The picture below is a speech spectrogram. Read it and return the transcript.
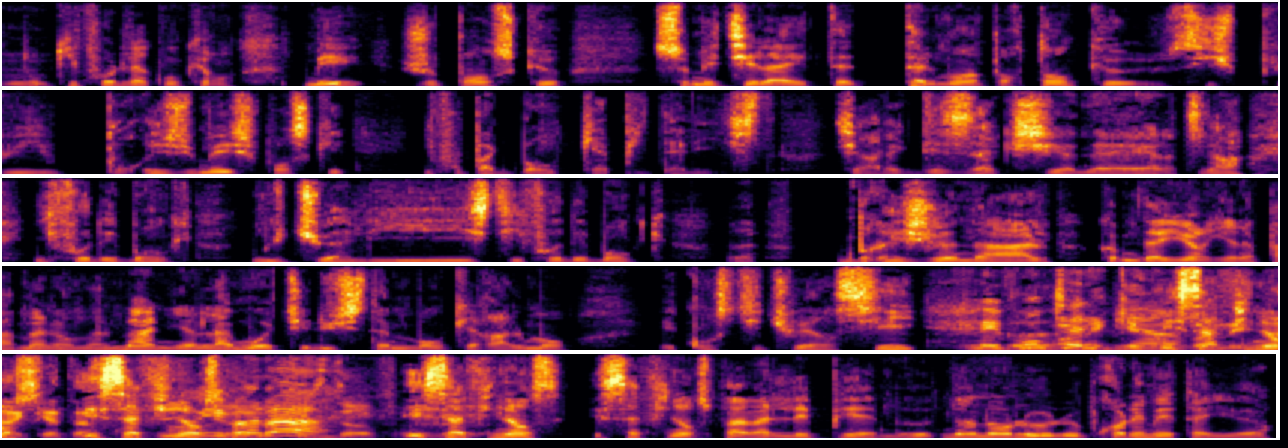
Mm. Donc il faut de la concurrence. Mais je pense que ce métier-là est tellement important que, si je puis, pour résumer, je pense qu'il ne faut pas de banque capitaliste, c'est-à-dire avec des actionnaires, etc. Il faut des banques mutualistes, il faut des banques euh, régionales, comme d'ailleurs il y en a pas mal en Allemagne. La moitié du système bancaire allemand est constitué ainsi. Mais vont-elles Euh, bien et ça finance, et ça finance Oui, pas voilà. mal, et ça finance, et ça finance pas mal les PME. Non, non, le, le problème est ailleurs.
